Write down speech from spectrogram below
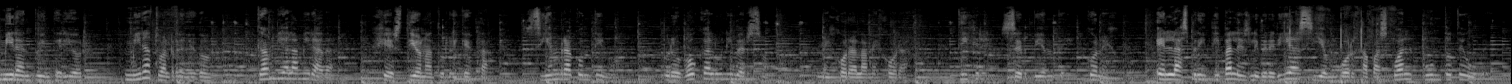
Mira en tu interior, mira a tu alrededor, cambia la mirada, gestiona tu riqueza, siembra continua, provoca el universo, mejora la mejora. Tigre, serpiente, conejo. En las principales librerías y en borjapascual.tv.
